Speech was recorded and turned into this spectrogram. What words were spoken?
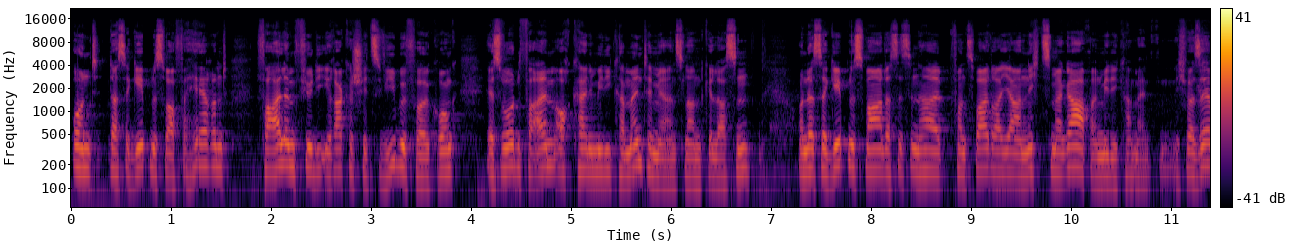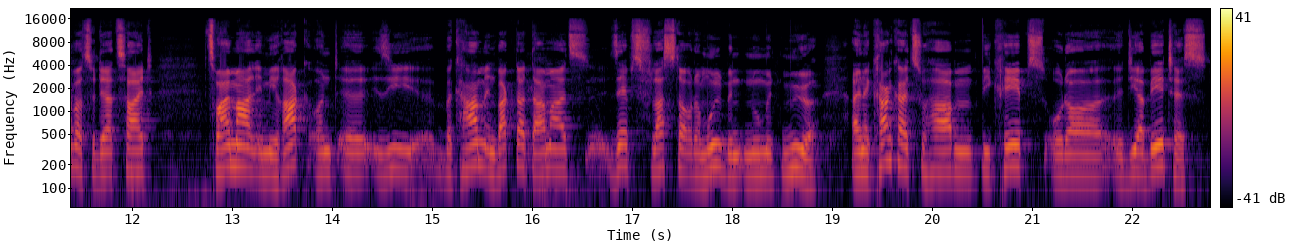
Und das Ergebnis war verheerend, vor allem für die irakische Zivilbevölkerung. Es wurden vor allem auch keine Medikamente mehr ins Land gelassen. Und das Ergebnis war, dass es innerhalb von zwei, drei Jahren nichts mehr gab an Medikamenten. Ich war selber zu der Zeit zweimal im Irak und äh, sie bekam in Bagdad damals selbst Pflaster oder Mullbinden nur mit Mühe. Eine Krankheit zu haben wie Krebs oder äh, Diabetes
